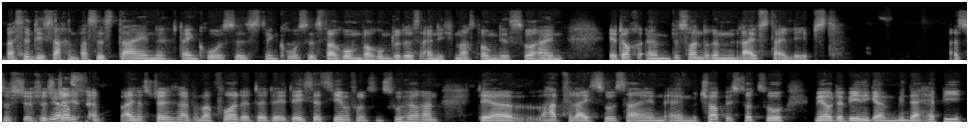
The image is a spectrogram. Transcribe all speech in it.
Was sind die Sachen, was ist dein, dein großes, dein großes Warum, warum du das eigentlich machst, warum du so einen ja doch ähm, besonderen Lifestyle lebst? Also stell, stell, ja, also stell dir einfach mal vor, der, der, der ist jetzt jemand von unseren Zuhörern, der hat vielleicht so seinen ähm, Job, ist dort so mehr oder weniger minder happy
